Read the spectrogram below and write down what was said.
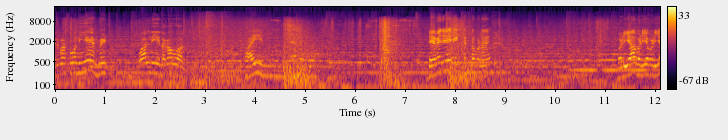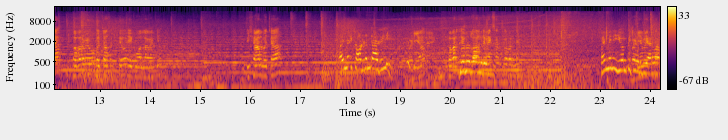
मेरे पास वो नहीं है मिड वॉल नहीं है लगा हुआ। भाई डैमेज है एक कट्टा पड़ा है। बढ़िया बढ़िया बढ़िया। कवर में वो बचा सकते हो एक वॉल लगा के। विशाल बचा। भाई मेरी शॉटगन कहाँ गई? बढ़िया। कवर दे दोनों दे मैक्सिमम कवर दे। भाई मैंने यूएमपी छोड़ दिया यार। वहाँ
